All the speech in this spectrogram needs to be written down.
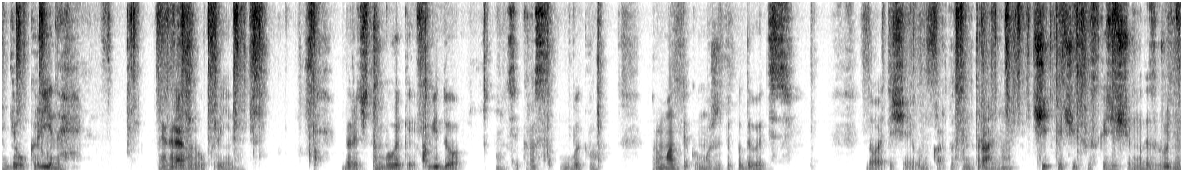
Для України. Егрегори України. До речі, там велике відео. Ось якраз виклав романтику, можете подивитися. Давайте ще одну карту центрального. Чітко-чітко скажіть, що буде з грудня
